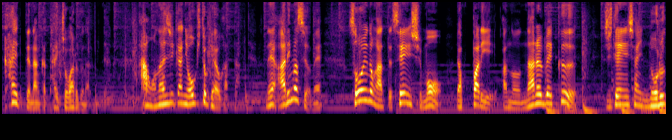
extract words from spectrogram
かえってなんか体調悪くなるみたいな。あ同じ時間に起きときゃよかったみたいな。ねありますよね。そういうのがあって選手もやっぱりあのなるべく自転車に乗る。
